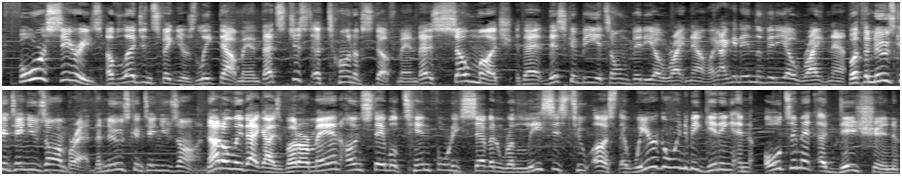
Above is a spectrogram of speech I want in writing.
four series of Legends figures leaked out, man. That's just a ton of stuff, man. That is so much that this could be its own video right now. Like, I could end the video right now. But the news continues on, Brad. The news continues on. Not only that, guys, but our man Unstable 1047 releases to us that we are going to be getting an Ultimate Edition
